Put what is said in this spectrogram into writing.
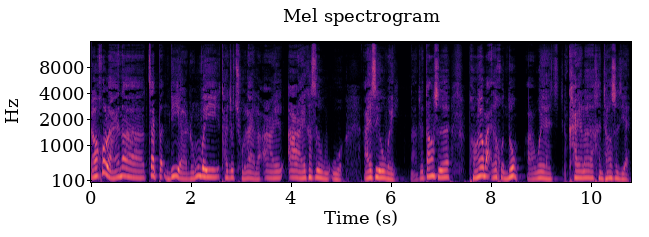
然后后来呢，在本地啊，荣威它就出来了 R R X 五 SUV 啊，这当时朋友买的混动啊，我也开了很长时间，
